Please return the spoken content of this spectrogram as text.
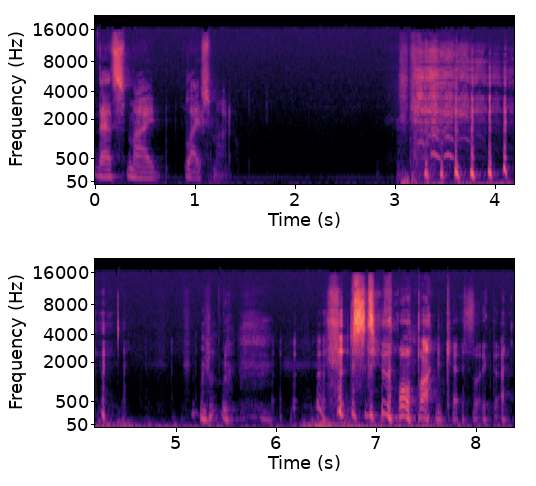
that's my life's motto. just do the whole podcast like that.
